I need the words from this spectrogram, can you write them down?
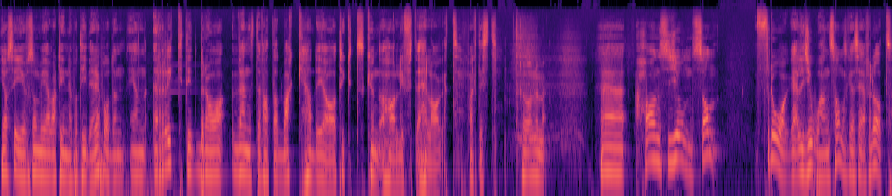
Jag ser ju som vi har varit inne på tidigare i podden en riktigt bra vänsterfattad back hade jag tyckt kunde ha lyft det här laget faktiskt. Jag håller med. Uh, Hans Jonsson fråga, eller Johansson ska jag säga, förlåt.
